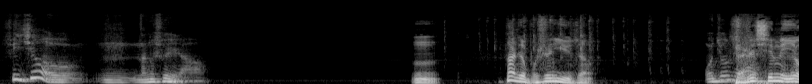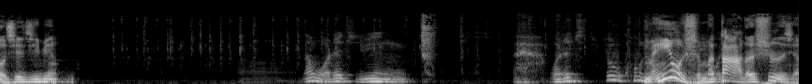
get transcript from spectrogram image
睡觉？嗯，能睡着。嗯，那就不是抑郁症，我就是只是心里有些疾病。那我这疾病，哎呀，我这就是控制没有什么大的事情，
